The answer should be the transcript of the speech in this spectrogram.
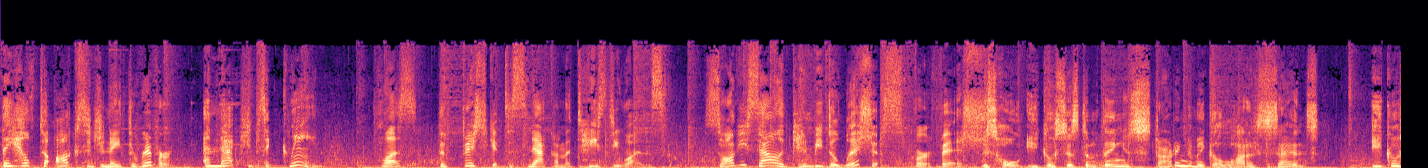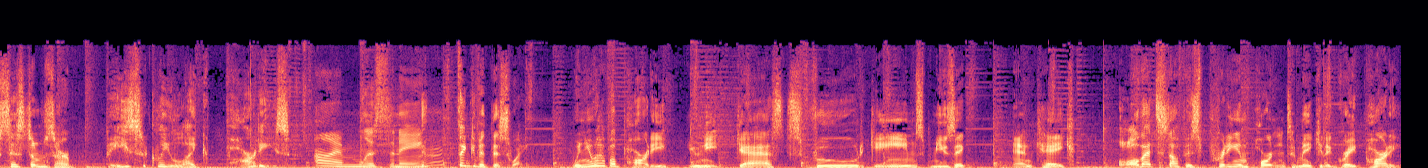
They help to oxygenate the river, and that keeps it clean. Plus, the fish get to snack on the tasty ones. Soggy salad can be delicious for a fish. This whole ecosystem thing is starting to make a lot of sense. Ecosystems are basically like parties. I'm listening. Think of it this way when you have a party, you need guests, food, games, music, and cake. All that stuff is pretty important to make it a great party.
